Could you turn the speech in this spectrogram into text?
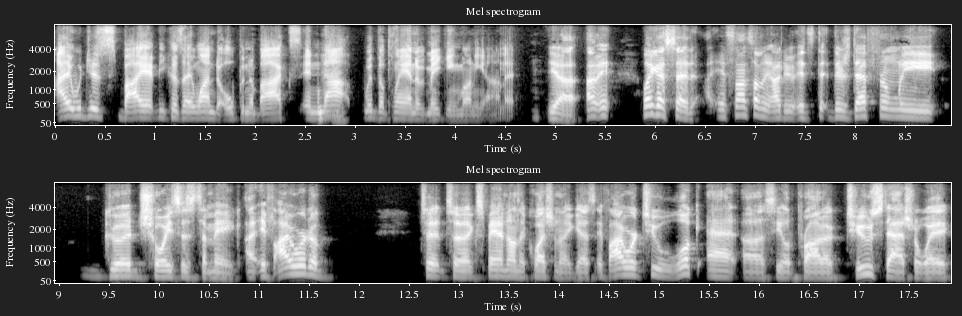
I would just buy it because I wanted to open a box and mm-hmm. not with the plan of making money on it. Yeah, I mean, like I said, it's not something I do. It's there's definitely good choices to make. If I were to to to expand on the question, I guess if I were to look at a sealed product to stash away,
